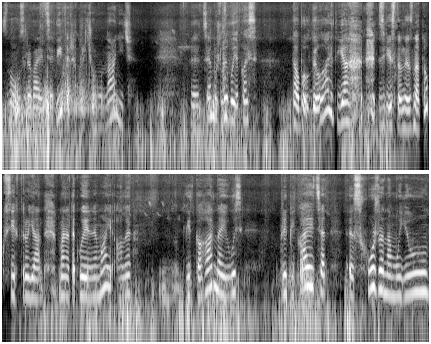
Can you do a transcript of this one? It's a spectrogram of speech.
Знову зривається вітер, причому на ніч. Е, Це, можливо, якась Double Delight. Я, звісно, не знаток всіх троянд. У мене такої немає, але квітка гарна і ось припікається, е, схожа на мою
